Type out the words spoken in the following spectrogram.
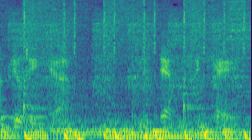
no beauty here. Death decay.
